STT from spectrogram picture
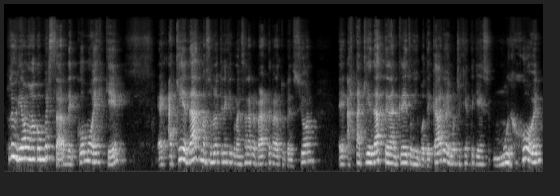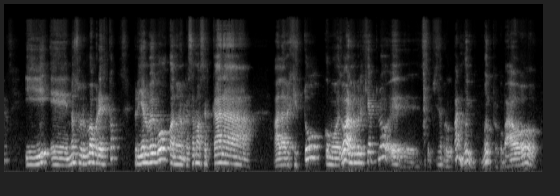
Entonces hoy día vamos a conversar de cómo es que eh, ¿A qué edad más o menos tienes que comenzar a prepararte para tu pensión? Eh, ¿Hasta qué edad te dan créditos hipotecarios? Hay mucha gente que es muy joven y eh, no se preocupa por esto, pero ya luego cuando nos empezamos a acercar a, a la vejetud, como Eduardo, por ejemplo, se empieza a preocupar, muy, muy preocupado,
